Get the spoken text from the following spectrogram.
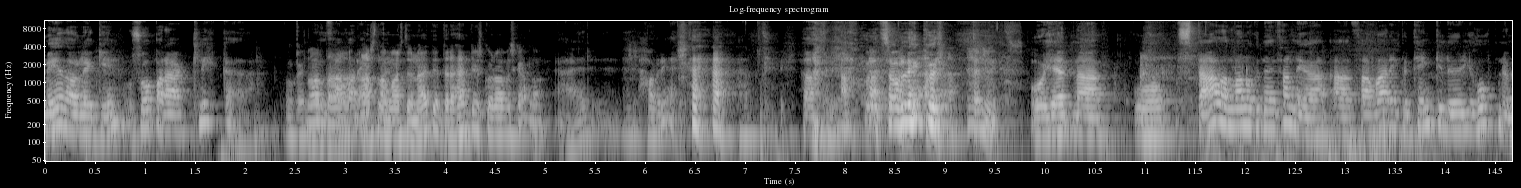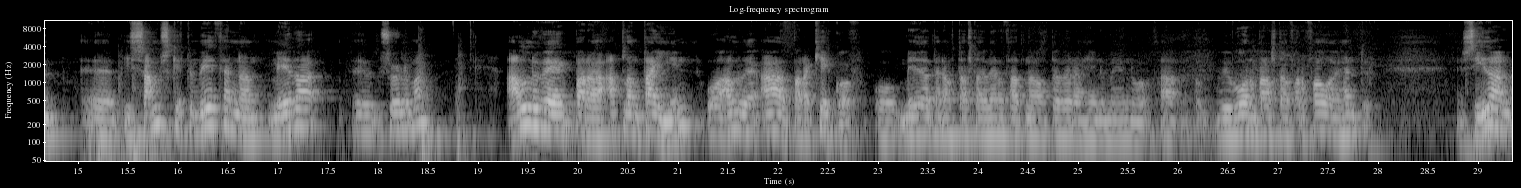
með á leikinn og svo bara klikkaði það. Ok. Var það var það einhver- Arsenal Manchester United þegar Henry skoraði með skallan? Það er, er hárið. það er akkurat sá leikur. Og hérna, og staðan var nokkur neginn þannig að, að það var einhver tengilegur í hópnum uh, í samskiptum við þennan meða uh, sölumann alveg bara allan daginn og alveg að bara kick-off og miðarnir átti alltaf að vera þarna átti að vera hinum einn og það, við vorum bara alltaf að fara að fá það í hendur. En síðan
